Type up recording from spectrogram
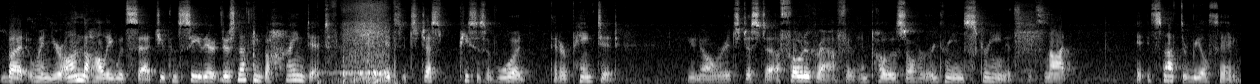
but when you're on the Hollywood set you can see there there's nothing behind it it's it's just pieces of wood that are painted you know or it's just a, photograph imposed over a green screen it's it's not it's not the real thing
